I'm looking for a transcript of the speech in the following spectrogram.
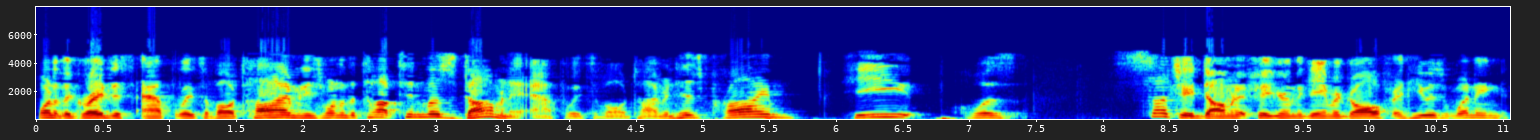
one of the greatest athletes of all time, and he's one of the top 10 most dominant athletes of all time. In his prime, he was such a dominant figure in the game of golf, and he was winning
